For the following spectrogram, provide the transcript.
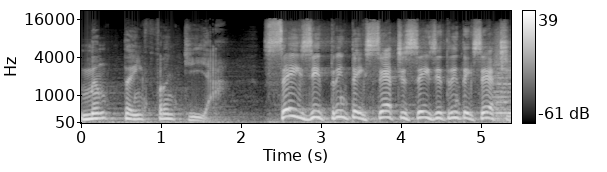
não tem franquia. 6 e 37 6 e 37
